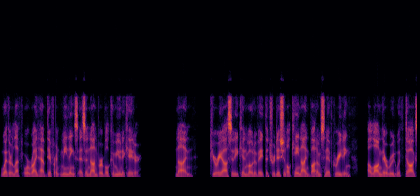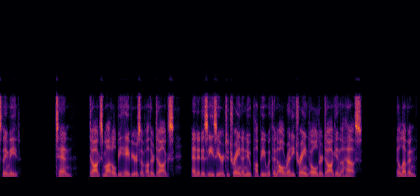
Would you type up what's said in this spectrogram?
whether left or right have different meanings as a nonverbal communicator. 9. Curiosity can motivate the traditional canine bottom sniff greeting, along their route with dogs they meet. 10. Dogs model behaviors of other dogs, and it is easier to train a new puppy with an already trained older dog in the house. 11.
